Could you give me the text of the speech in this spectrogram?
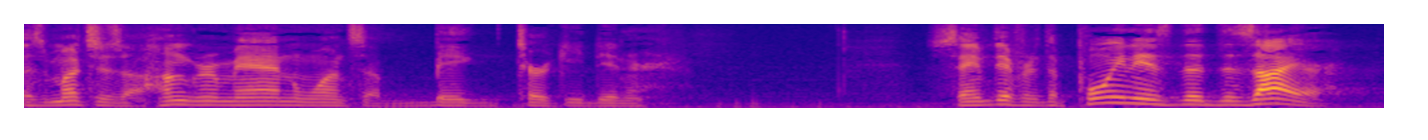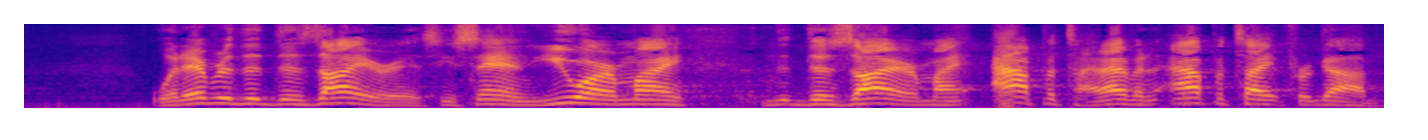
as much as a hungry man wants a big turkey dinner. Same difference. The point is the desire. Whatever the desire is, he's saying, You are my desire, my appetite. I have an appetite for God.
